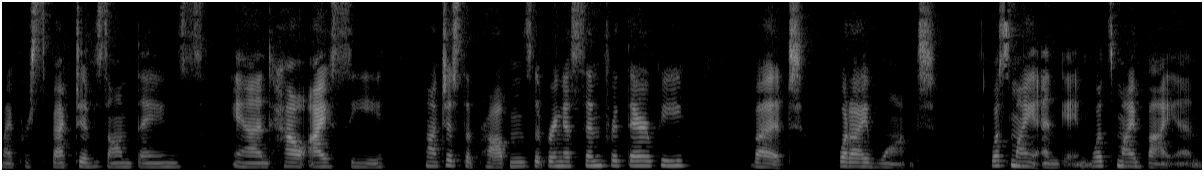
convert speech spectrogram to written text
my perspectives on things, and how I see not just the problems that bring us in for therapy, but what I want. What's my end game? What's my buy in?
